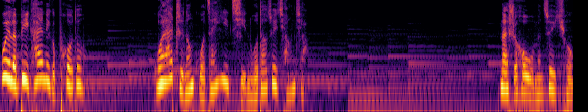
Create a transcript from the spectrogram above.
为了避开那个破洞，我俩只能裹在一起挪到最墙角。那时候我们最穷，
